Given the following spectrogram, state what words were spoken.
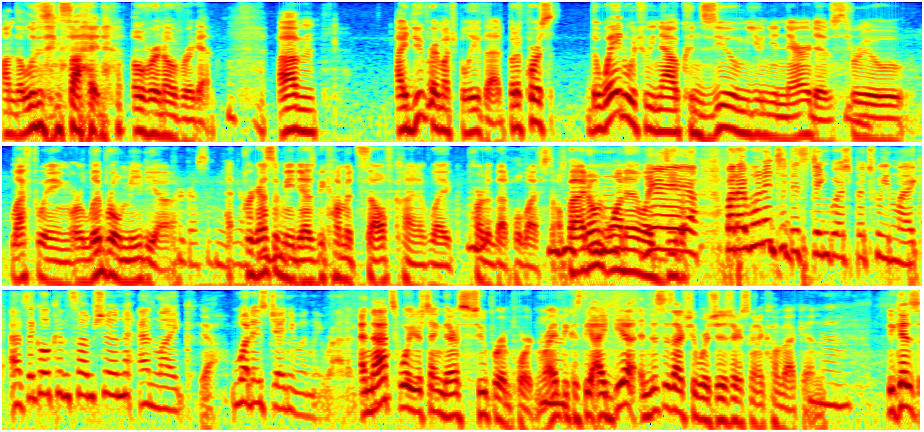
on the losing side over and over again. Um, I do very much believe that, but of course the way in which we now consume union narratives mm-hmm. through left wing or liberal media, progressive media, progressive mm-hmm. media has become itself kind of like part mm-hmm. of that whole lifestyle. Mm-hmm. But I don't mm-hmm. want to like. Yeah, yeah, yeah, But I wanted to distinguish between like ethical consumption and like yeah. what is genuinely radical. And that's what you're saying They're super important, right? Because the idea, and this is actually where Zizek is going to come back in, because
